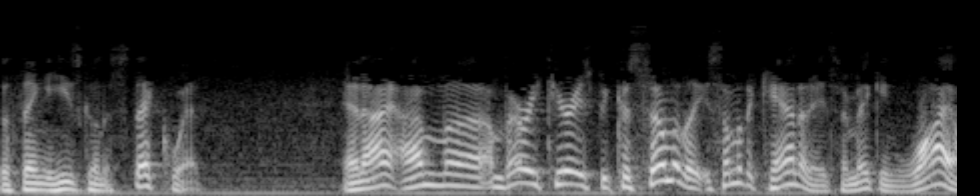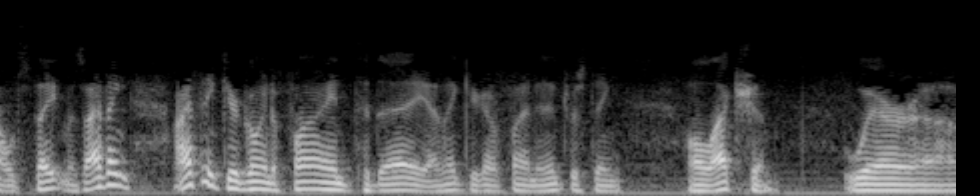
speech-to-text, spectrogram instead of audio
the thing he's going to stick with. And I, I'm uh, I'm very curious because some of the some of the candidates are making wild statements. I think I think you're going to find today. I think you're going to find an interesting election where uh,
